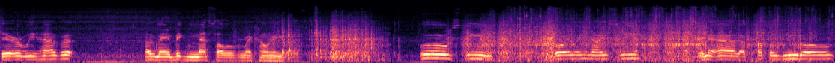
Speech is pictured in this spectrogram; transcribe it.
There we have it. I've made a big mess all over my counter, you guys. Whoa, steam. Boiling nicely. Gonna add a cup of noodles.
